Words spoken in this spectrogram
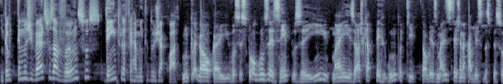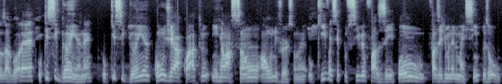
Então temos diversos avanços dentro da ferramenta do GA4. Muito legal, cara. E você citou alguns exemplos aí, mas eu acho que a pergunta que talvez mais esteja na cabeça das pessoas agora é o que se ganha, né? O que se ganha com o GA4 em relação ao Universal, né? O que vai ser possível fazer, ou fazer de maneira mais simples, ou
